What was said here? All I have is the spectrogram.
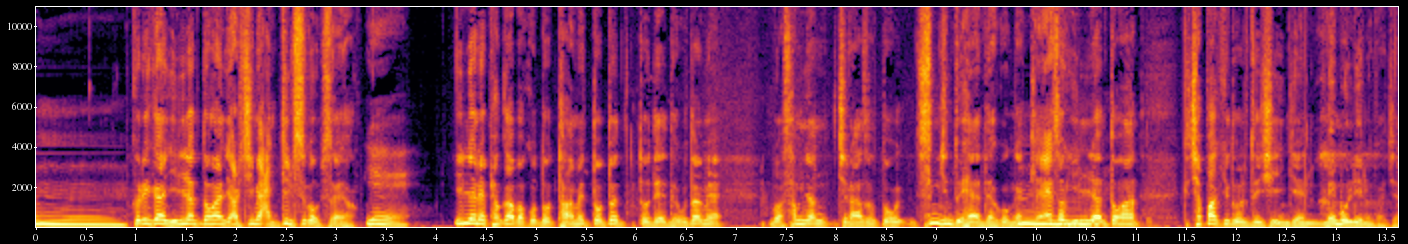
음, 그러니까 1년 동안 열심히 안 뛸 수가 없어요. 예. 1년에 평가받고 또 다음에 또 또 또 돼야 되고 그다음에 뭐 3년 지나서 또 승진도 해야 되고 그러니까 계속 1년 동안 그 쳇바퀴 돌듯이 이제 내몰리는 거죠.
